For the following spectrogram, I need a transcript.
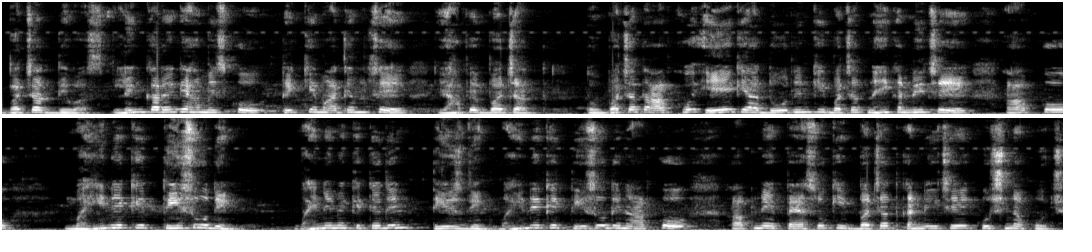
बचत दिवस, लिंक करेंगे हम इसको ट्रिक के माध्यम से। यहाँ पे बचत तो बचत आपको एक या दो दिन की बचत नहीं करनी चाहिए। आपको महीने के तीसों दिन, महीने में कितने दिन? तीस दिन। महीने के तीसों दिन आपको अपने पैसों की बचत करनी चाहिए, कुछ ना कुछ।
